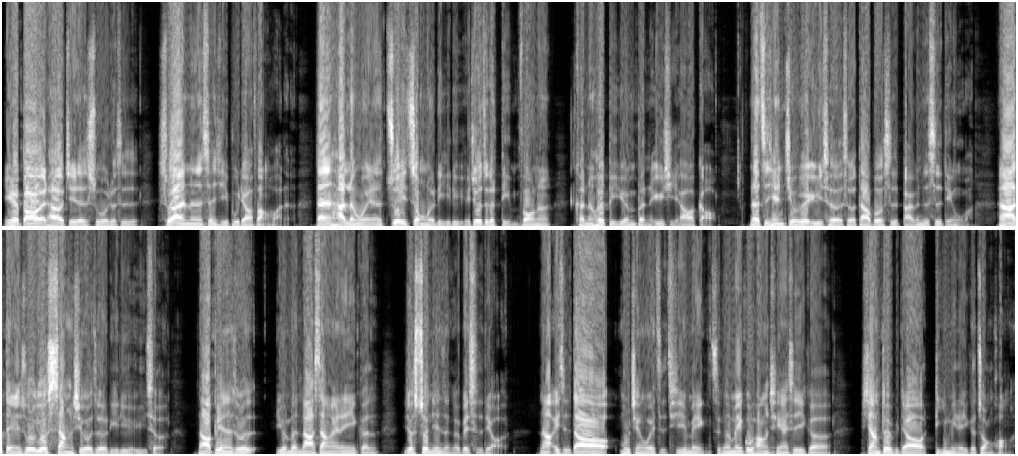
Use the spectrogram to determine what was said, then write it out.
因为鲍尔他要接着说，就是虽然呢升息步调放缓了，但是他认为呢最终的利率，也就是这个顶峰呢可能会比原本的预期还要高。那之前九月预测的时候，大波是百分之四点五嘛，那他等于说又上修了这个利率的预测，然后变成说。原本拉上来那一根，就瞬间整个被吃掉了。然后一直到目前为止，其实美整个美股行情还是一个相对比较低迷的一个状况啊。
